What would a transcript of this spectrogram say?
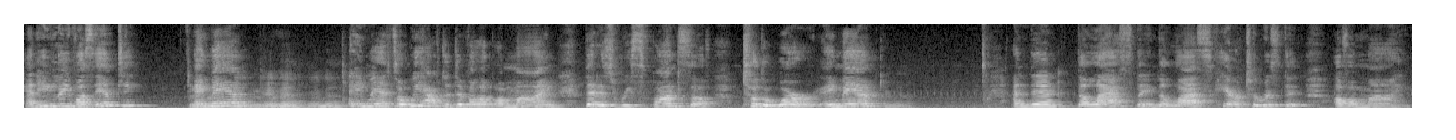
and he leave us empty. Amen. Amen. Amen. Amen. So we have to develop a mind that is responsive to the word. Amen. Amen. And then the last thing, the last characteristic of a mind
